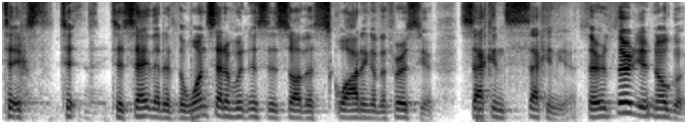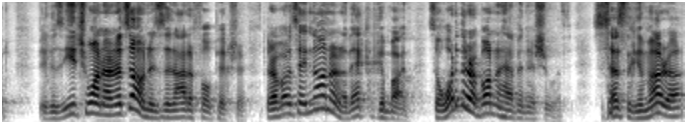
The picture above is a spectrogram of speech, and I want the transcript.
To, to, to say that if the one set of witnesses saw the squatting of the first year, second second year, third third year, no good. Because each one on its own is not a full picture. The Rabbanon say, no, no, no, that could combine. So what do the Rabbanon have an issue with? So says the Gemara,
